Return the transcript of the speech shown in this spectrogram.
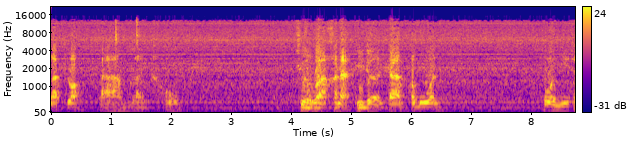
ลัดเลาะตามไห ลเขาเชื่อว่าขณะที่เดินตามขบวน โดยมีท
